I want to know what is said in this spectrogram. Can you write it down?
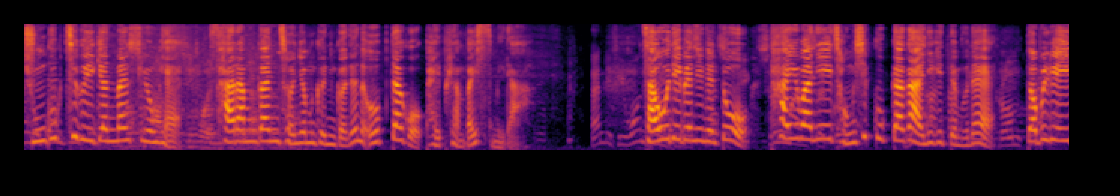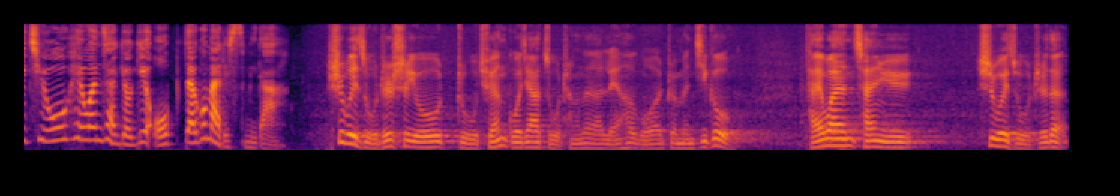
중국 측 의견만 수용해 사람 간 전염 근거는 없다고 발표한 바 있습니다. 자오 대변인은 또 타이완이 정식 국가가 아니기 때문에 WHO 회원 자격이 없다고 말했습니다. 世卫组织是由主权国家组成的联合国专门机构，台湾参与世卫组织的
